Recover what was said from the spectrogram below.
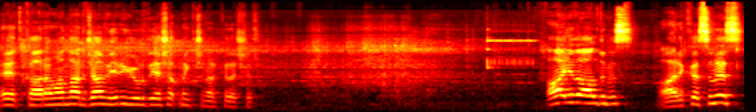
Evet kahramanlar can verir yurdu yaşatmak için arkadaşlar. A'yı da aldınız. Harikasınız.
